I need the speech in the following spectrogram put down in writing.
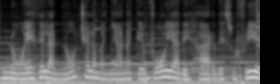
No es de la noche a la mañana que voy a dejar de sufrir,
